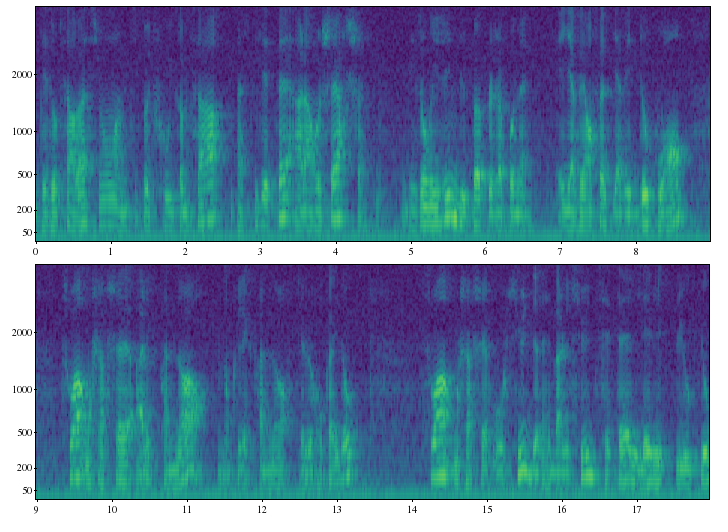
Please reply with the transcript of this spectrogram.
des observations, un petit peu de fouilles comme ça, parce qu'ils étaient à la recherche des origines du peuple japonais. Et il y avait en fait il y avait deux courants. Soit on cherchait à l'extrême nord, donc l'extrême nord c'était le Hokkaido, soit on cherchait au sud, et ben le sud c'était les Ryukyu.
